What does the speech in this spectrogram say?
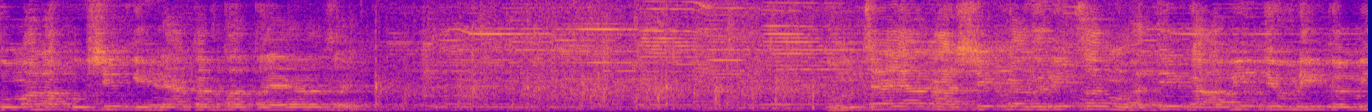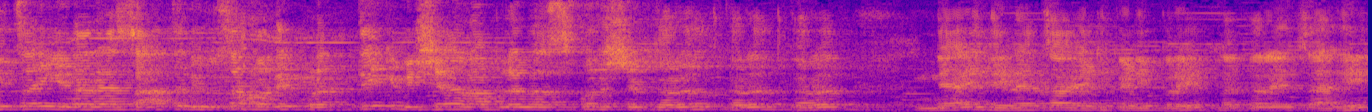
तुम्हाला कुशीत घेण्याकरता तयारच आहे तुमच्या या नाशिक नगरीचं महती गावी तेवढी कमीच आहे. येणाऱ्या सात दिवसामध्ये प्रत्येक विषयाला आपल्याला स्पर्श करत करत करत न्याय देण्याचा या ठिकाणी प्रयत्न करायचा आहे.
